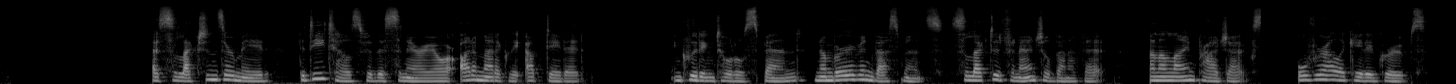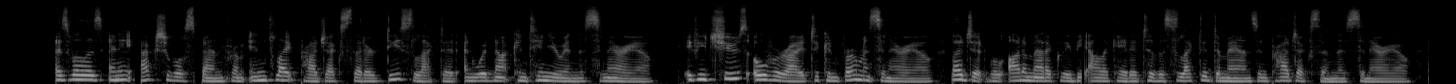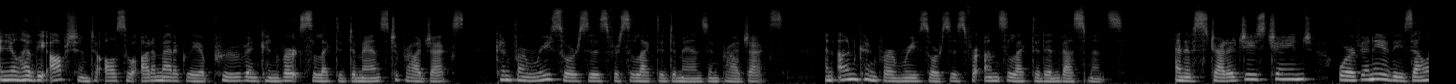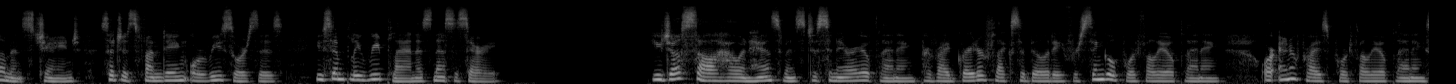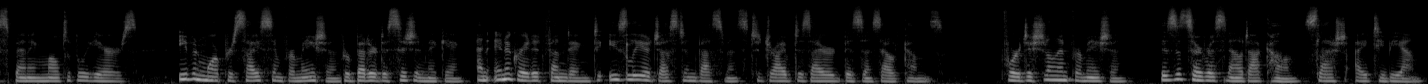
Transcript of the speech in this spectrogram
As selections are made, the details for this scenario are automatically updated, including total spend, number of investments, selected financial benefit, unaligned projects, overallocated groups, as well as any actual spend from in flight projects that are deselected and would not continue in this scenario. If you choose Override to confirm a scenario, budget will automatically be allocated to the selected demands and projects in this scenario, and you'll have the option to also automatically approve and convert selected demands to projects, confirm resources for selected demands and projects, and unconfirm resources for unselected investments. And if strategies change, or if any of these elements change, such as funding or resources, you simply replan as necessary. You just saw how enhancements to scenario planning provide greater flexibility for single portfolio planning or enterprise portfolio planning spanning multiple years, even more precise information for better decision making, and integrated funding to easily adjust investments to drive desired business outcomes. For additional information, visit servicenow.com/itbm.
